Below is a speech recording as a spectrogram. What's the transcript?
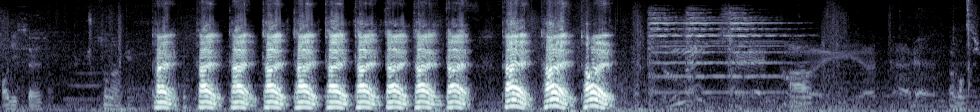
어디 있어요? 저? 죽순하게. 달, 달, 달, 달, 달, 달, 달, 달, 달, 달, 달, 달, 달. 아. 말방수.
